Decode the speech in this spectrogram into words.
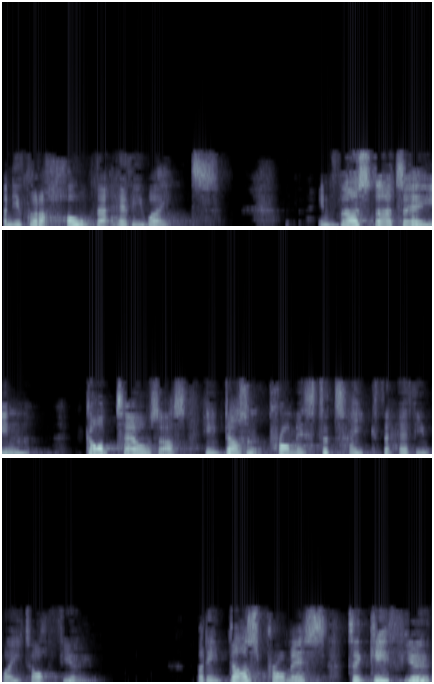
and you've got to hold that heavy weight. In verse 13, God tells us He doesn't promise to take the heavy weight off you. But He does promise to give you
